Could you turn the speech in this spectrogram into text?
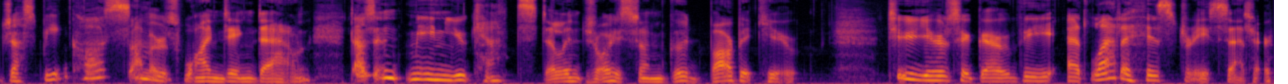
just because summer's winding down doesn't mean you can't still enjoy some good barbecue. Two years ago, the Atlanta History Center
